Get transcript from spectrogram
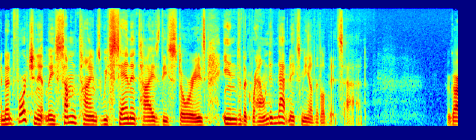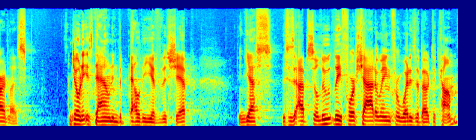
And unfortunately, sometimes we sanitize these stories into the ground, and that makes me a little bit sad. Regardless, Jonah is down in the belly of the ship. And yes, this is absolutely foreshadowing for what is about to come.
